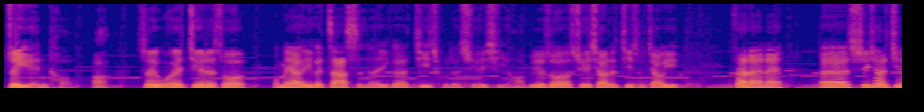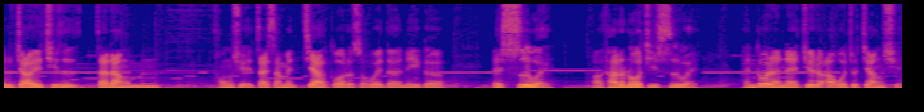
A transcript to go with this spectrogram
最源头啊，所以我会觉得说，我们要有一个扎实的一个基础的学习哈，比如说学校的基础教育，再来呢，呃，学校的基础教育，其实再让我们同学在上面架构的所谓的那个呃思维啊，他的逻辑思维，很多人呢觉得啊，我就这样学，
